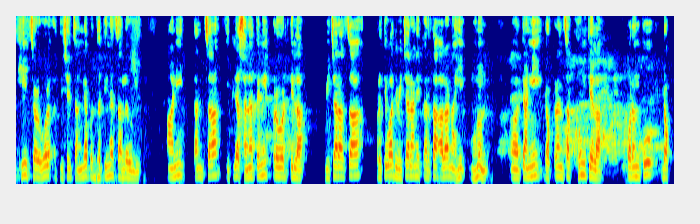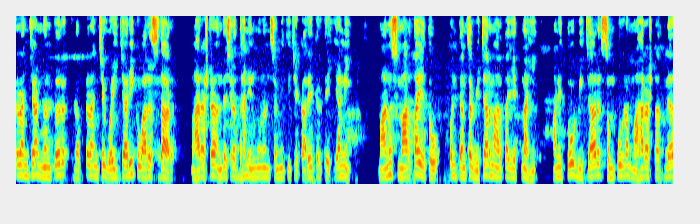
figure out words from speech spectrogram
ही चळवळ अतिशय चांगल्या पद्धतीनं चालवली. आणि त्यांचा इथल्या सनातनी प्रवृत्तीला विचाराचा प्रतिवाद विचाराने करता आला नाही म्हणून त्यांनी डॉक्टरांचा खून केला. परंतु डॉक्टरांच्या नंतर डॉक्टरांचे वैचारिक वारसदार महाराष्ट्र अंधश्रद्धा निर्मूलन समितीचे कार्यकर्ते यांनी माणूस मारता येतो पण त्यांचा विचार मारता येत नाही. आणि तो विचार संपूर्ण महाराष्ट्रातल्या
